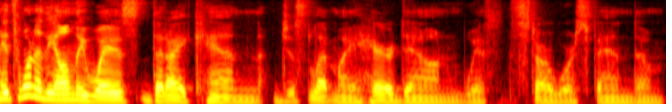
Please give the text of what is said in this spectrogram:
it's one of the only ways that I can just let my hair down with Star Wars fandom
